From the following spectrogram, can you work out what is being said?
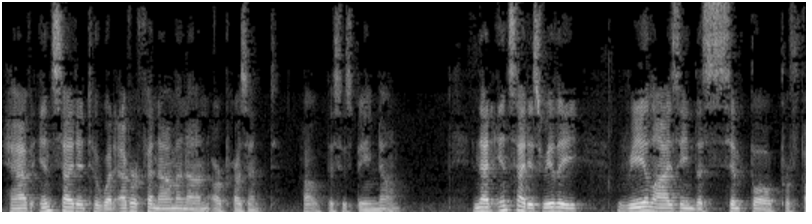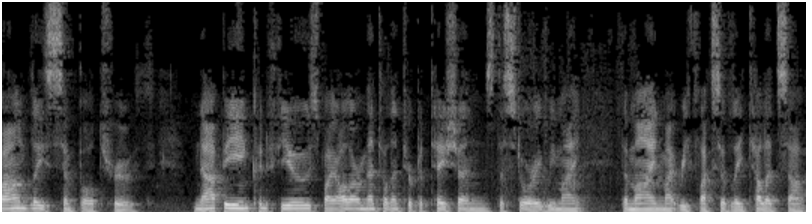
Have insight into whatever phenomenon are present. Oh, this is being known. And that insight is really realizing the simple, profoundly simple truth, not being confused by all our mental interpretations, the story we might, the mind might reflexively tell itself.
